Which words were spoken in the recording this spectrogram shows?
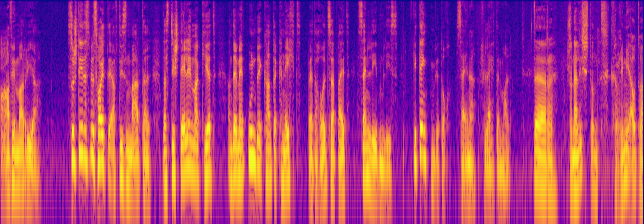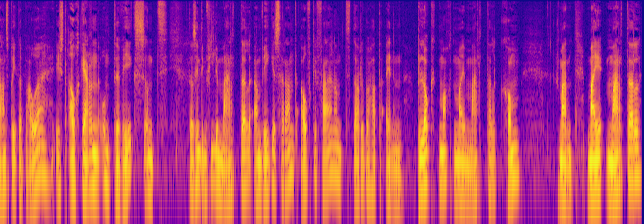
Ave Maria. So steht es bis heute auf diesem Martal, das die Stelle markiert, an der ein unbekannter Knecht bei der Holzarbeit sein Leben ließ. Gedenken wir doch seiner vielleicht einmal. Der Journalist und Krimi-Autor Hans-Peter Bauer ist auch gern unterwegs und da sind ihm viele Marterl am Wegesrand aufgefallen und darüber hat einen Blog gemacht, mymarterl.com. Schmarrn, mymarterl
